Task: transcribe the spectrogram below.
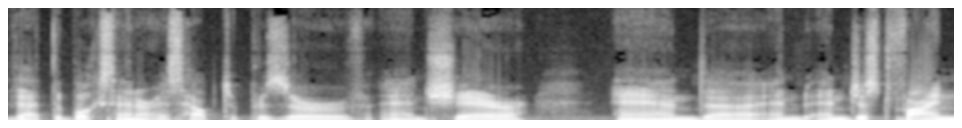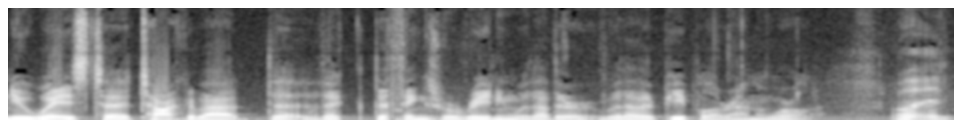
that the Book Center has helped to preserve and share, and uh, and and just find new ways to talk about the, the, the things we're reading with other with other people around the world. Well, it,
